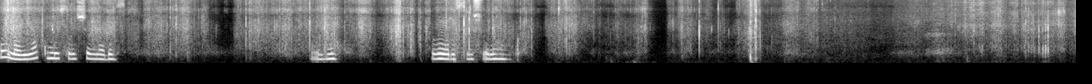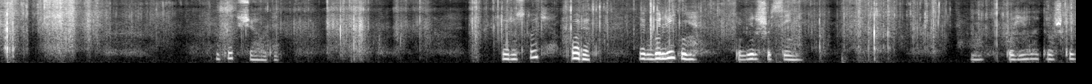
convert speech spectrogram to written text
Напевно, я комусь лишила десь. Вони виросли швиденько. І тут ще один. І ростуть поряд, якби літні і більш осінні. Поїли трошки,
